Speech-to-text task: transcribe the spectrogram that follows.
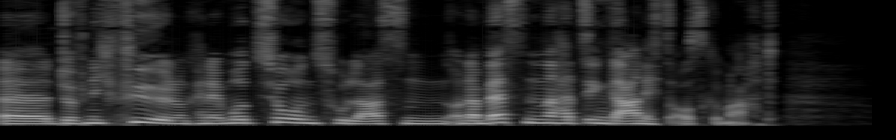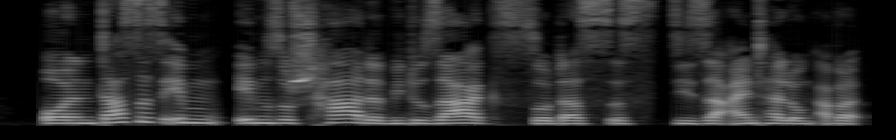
äh, dürfen nicht fühlen und keine Emotionen zulassen. Und am besten hat sie ihnen gar nichts ausgemacht. Und das ist eben, eben so schade, wie du sagst, so dass es diese Einteilung aber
